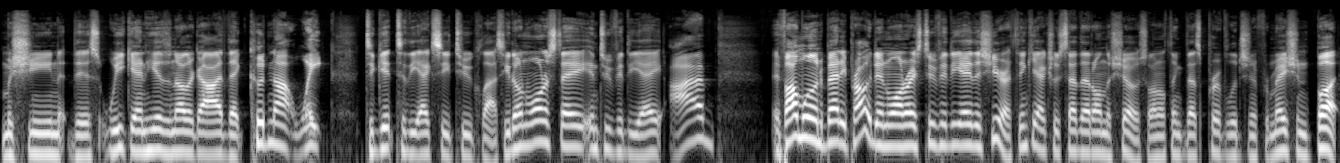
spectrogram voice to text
machine this weekend. He is another guy that could not wait to get to the XC2 class. He doesn't want to stay in 250A. I if I'm willing to bet, he probably didn't want to race 250A this year. I think he actually said that on the show, so I don't think that's privileged information, but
